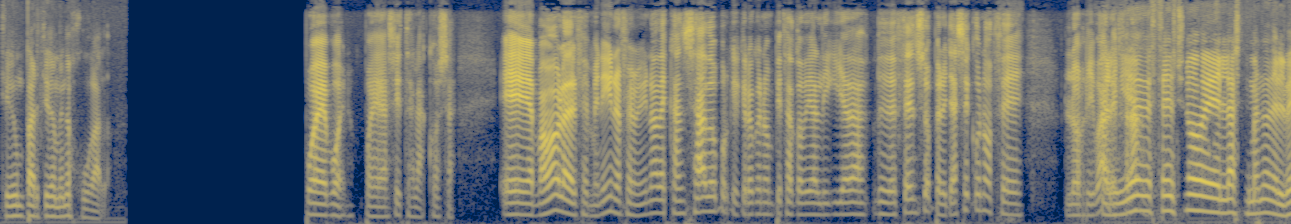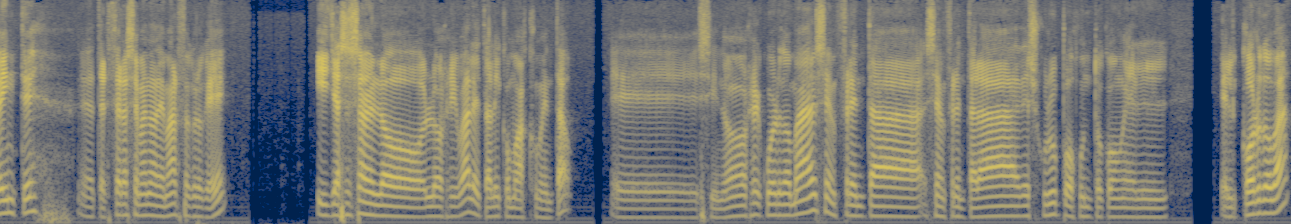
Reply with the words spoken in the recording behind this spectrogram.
tiene un partido menos jugado. Pues bueno, pues así están las cosas. Eh, vamos a hablar del femenino. El femenino ha descansado porque creo que no empieza todavía la liguilla de descenso, pero ya se conoce los rivales. Fran. descenso es la semana del 20, eh, tercera semana de marzo creo que es. Y ya se saben los, los rivales, tal y como has comentado. Eh, si no recuerdo mal, se enfrenta, se enfrentará de su grupo junto con el, el Córdoba,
